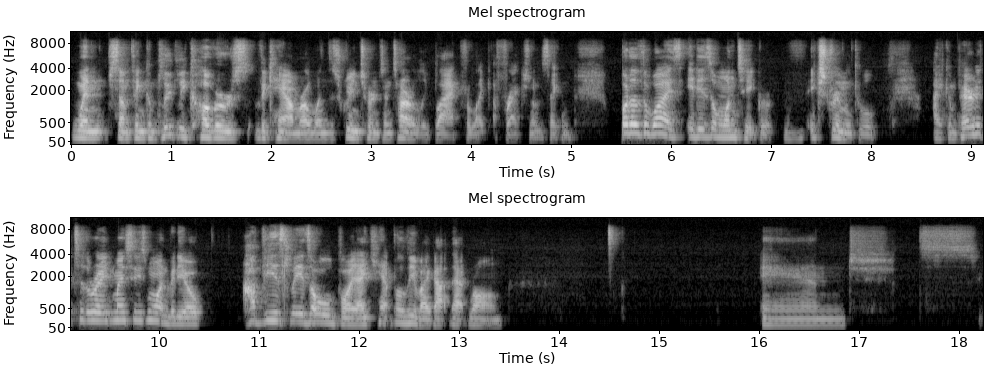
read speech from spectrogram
when something completely covers the camera, when the screen turns entirely black for like a fraction of a second. But otherwise, it is a one-taker. Extremely cool. I compared it to the Raid My Season 1 video. Obviously, it's Oldboy. I can't believe I got that wrong. And... Let's see.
